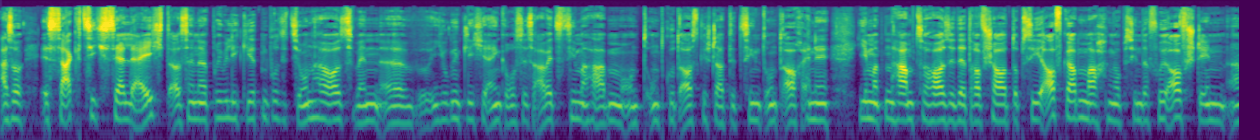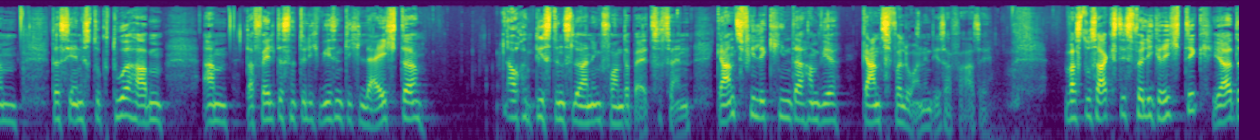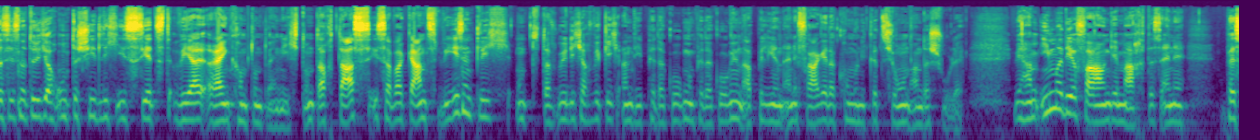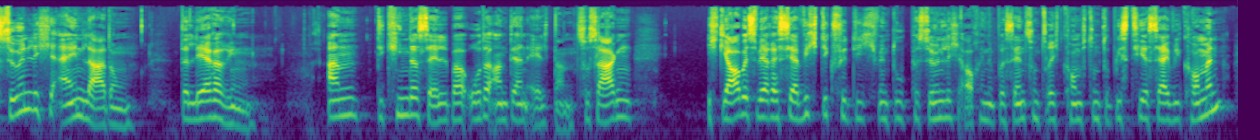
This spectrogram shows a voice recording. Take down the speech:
Also es sagt sich sehr leicht aus einer privilegierten Position heraus, wenn äh, Jugendliche ein großes Arbeitszimmer haben und, und gut ausgestattet sind und auch eine, jemanden haben zu Hause, der darauf schaut, ob sie Aufgaben machen, ob sie in der Früh aufstehen, ähm, dass sie eine Struktur haben. Ähm, da fällt es natürlich wesentlich leichter, auch im Distance Learning von dabei zu sein. Ganz viele Kinder haben wir ganz verloren in dieser Phase. Was du sagst, ist völlig richtig. Ja, dass es natürlich auch unterschiedlich ist, jetzt wer reinkommt und wer nicht. Und auch das ist aber ganz wesentlich, und da würde ich auch wirklich an die Pädagogen und Pädagoginnen appellieren, eine Frage der Kommunikation an der Schule. Wir haben immer die Erfahrung gemacht, dass eine persönliche Einladung der Lehrerin an die Kinder selber oder an deren Eltern zu sagen, ich glaube, es wäre sehr wichtig für dich, wenn du persönlich auch in den Präsenzunterricht kommst und du bist hier, sei willkommen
